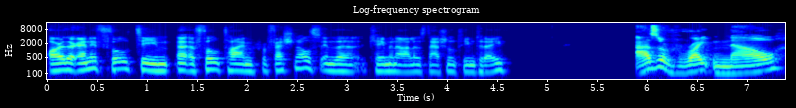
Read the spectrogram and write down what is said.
are there any full team, uh, full time professionals in the Cayman Islands national team today? As of right now,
